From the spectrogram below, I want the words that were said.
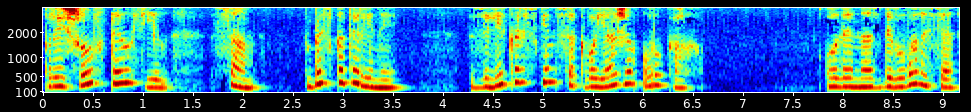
Прийшов Теофіл сам, без Катерини, з лікарським саквояжем у руках. Олена здивувалася,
